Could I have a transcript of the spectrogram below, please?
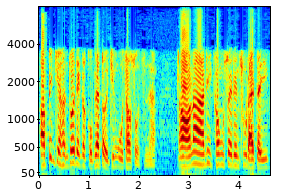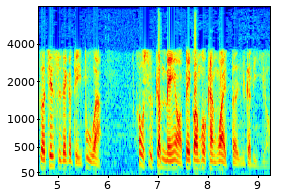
啊，并且很多的一个股票都已经物超所值了，哦，那利空碎裂出来的一个坚实的一个底部啊，后市更没有悲观或看坏的一个理由。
